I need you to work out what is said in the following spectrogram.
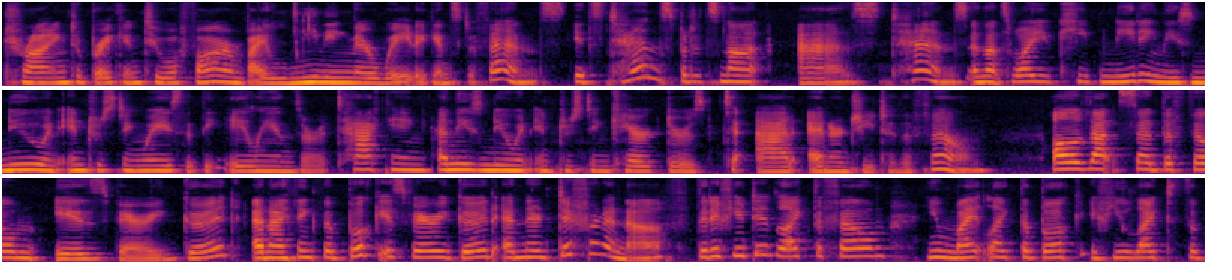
trying to break into a farm by leaning their weight against a fence. It's tense, but it's not as tense. And that's why you keep needing these new and interesting ways that the aliens are attacking and these new and interesting characters to add energy to the film. All of that said, the film is very good, and I think the book is very good, and they're different enough that if you did like the film, you might like the book. If you liked the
